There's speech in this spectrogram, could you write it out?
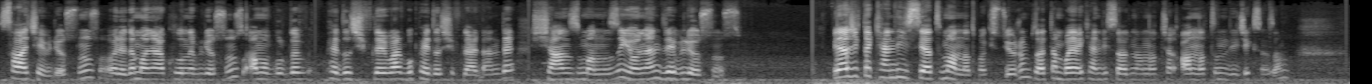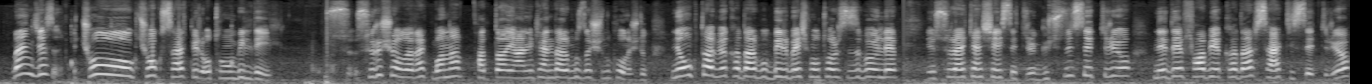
sağa çeviriyorsunuz. Öyle de manuel kullanabiliyorsunuz. Ama burada pedal shiftleri var. Bu pedal shiftlerden de şanzımanınızı yönlendirebiliyorsunuz. Birazcık da kendi hissiyatımı anlatmak istiyorum. Zaten bayağı kendi hissiyatını anlat, anlattın diyeceksiniz ama. Bence çok çok sert bir otomobil değil. Sü- Sürüş olarak bana hatta yani kendi aramızda şunu konuştuk. Ne Octavia kadar bu 1.5 motor sizi böyle e, sürerken şey hissettiriyor, güçlü hissettiriyor. Ne de Fabia kadar sert hissettiriyor.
